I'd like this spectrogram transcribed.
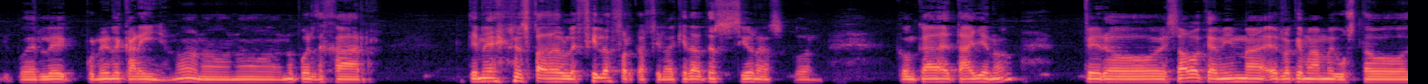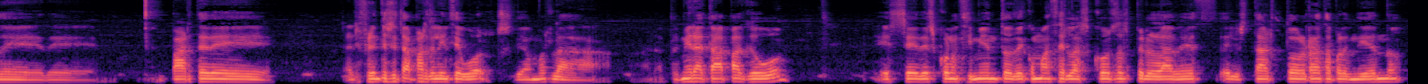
y poderle ponerle cariño, ¿no? No, no, no puedes dejar... Tiene espada de doble filo porque al final queda te sesiones con, con cada detalle, ¿no? Pero es algo que a mí es lo que más me gustó de, de parte de las diferentes etapas del Lince Works, digamos, la, la, primera etapa que hubo, ese desconocimiento de cómo hacer las cosas, pero a la vez el estar todo el rato aprendiendo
